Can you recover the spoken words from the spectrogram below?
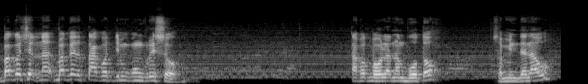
Bakit siya, bakit takot yung kongreso? Takot ba wala ng boto? Sa Mindanao?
